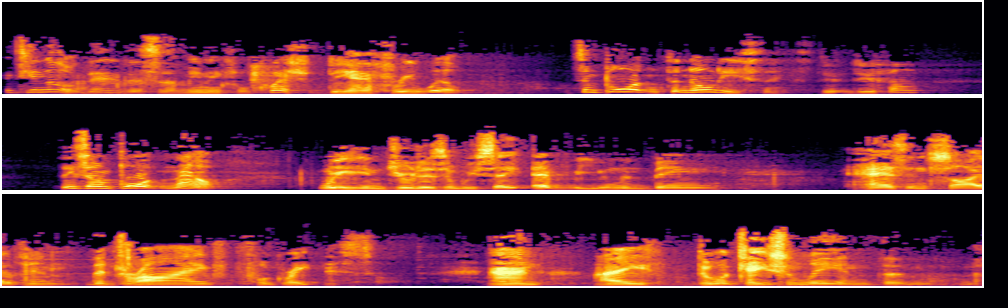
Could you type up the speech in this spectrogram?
But you know, uh-huh. this is a meaningful question. Do you have free will? It's important to know these things. Do, do you follow? These are important. Now, we in Judaism, we say every human being has inside of him the drive for greatness. And I do occasionally, and the, the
